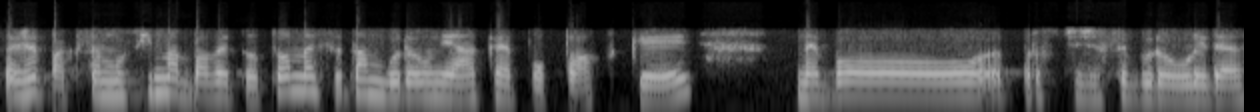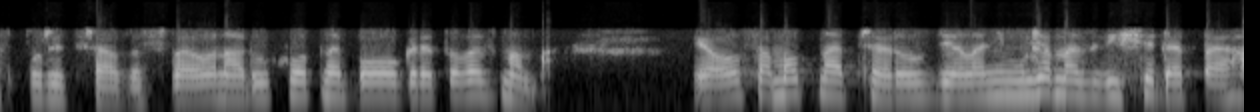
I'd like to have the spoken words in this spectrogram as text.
Takže pak se musíme bavit o tom, jestli tam budou nějaké poplatky, nebo prostě, že si budou lidé spořit třeba ze svého na důchod, nebo kde to vezmeme. Jo, samotné přerozdělení můžeme zvýšit DPH,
